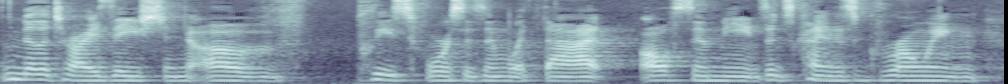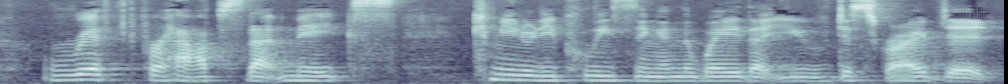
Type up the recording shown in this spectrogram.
militarization of police forces and what that also means. It's kind of this growing rift, perhaps, that makes community policing in the way that you've described it,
